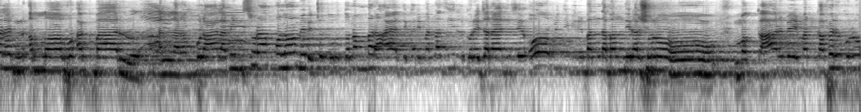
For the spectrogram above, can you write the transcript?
বলেন, আল্লাহু আকবার। আল্লাহ রাব্বুল আলামিন সূরা কলমের চতুর্থ নম্বর আয়াতে কারিমা নাজিল করে জানায় ও পৃথিবীর বান্দা বান্দিরা শুনো, মক্কার বেঈমান কাফেরগুলো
